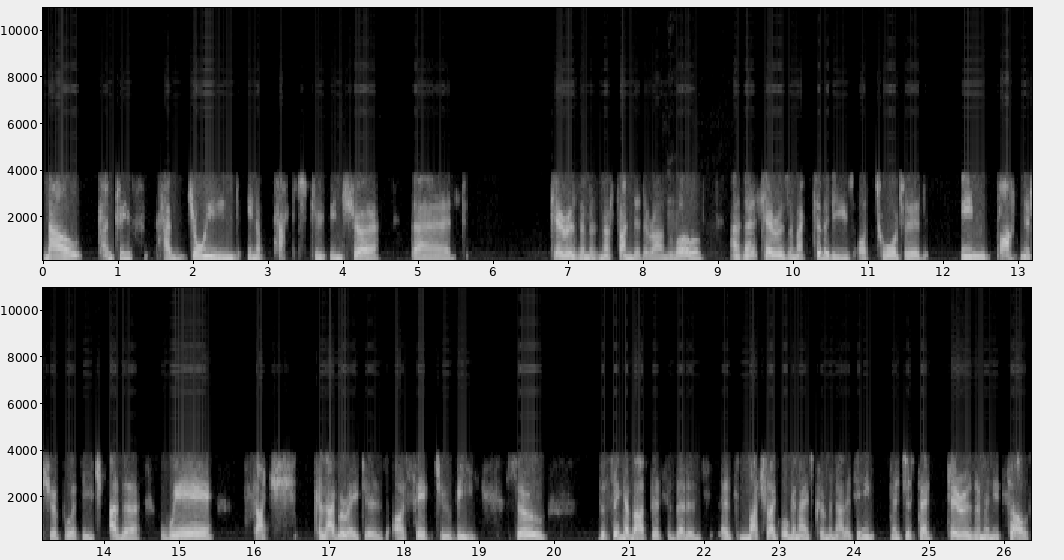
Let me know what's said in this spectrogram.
Now, countries have joined in a pact to ensure that terrorism is not funded around the hmm. world and that terrorism activities are thwarted in partnership with each other where such collaborators are said to be. So the thing about this is that it's, it's much like organized criminality. It's just that terrorism in itself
